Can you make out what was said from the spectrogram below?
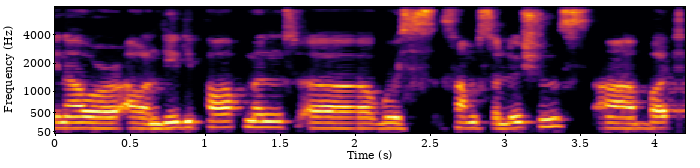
in our R and D department uh, with some solutions, uh, but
